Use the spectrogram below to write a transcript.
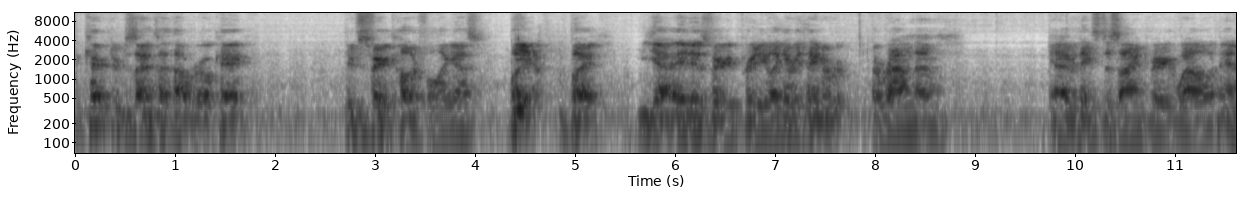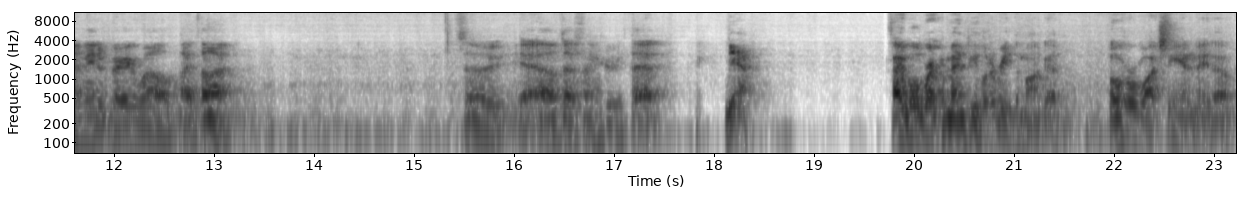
the character designs I thought were okay. They're just very colorful, I guess. But, Yeah. But yeah, it is very pretty. Like everything ar- around them. Yeah, everything's designed very well and animated very well. I thought. So yeah, I'll definitely agree with that. yeah. I will recommend people to read the manga over watch the anime though.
